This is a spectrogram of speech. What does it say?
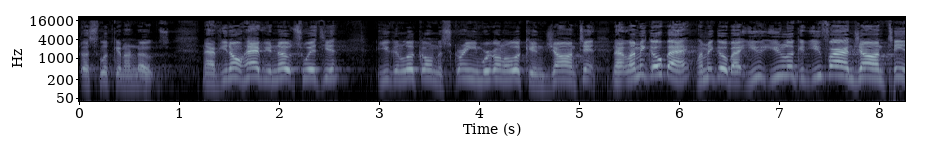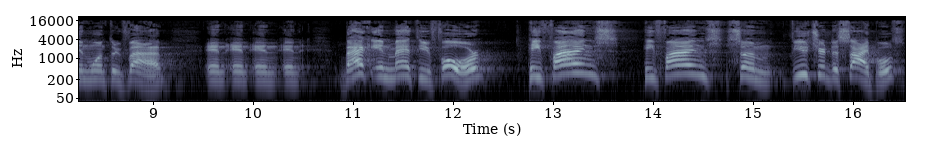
let's look in our notes. Now, if you don't have your notes with you, you can look on the screen. We're going to look in John 10. Now, let me go back. Let me go back. You, you look at, you find John 10, 1 through 5. And, and, and, and back in Matthew 4, he finds, he finds some future disciples,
